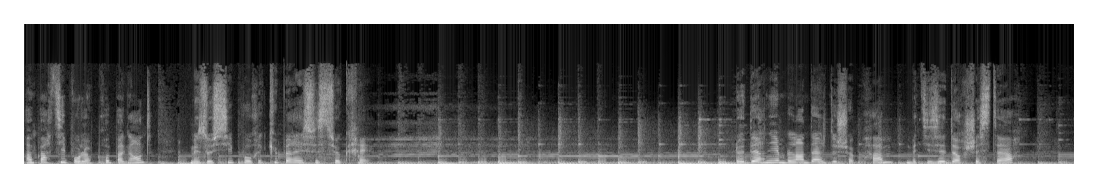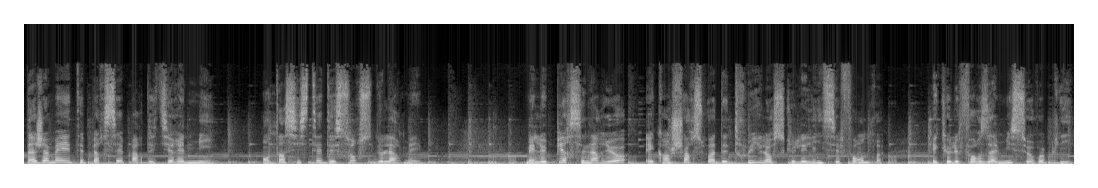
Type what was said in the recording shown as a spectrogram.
un parti pour leur propagande, mais aussi pour récupérer ses secrets. Le dernier blindage de Chopram, baptisé Dorchester, n'a jamais été percé par des tirs ennemis, ont insisté des sources de l'armée. Mais le pire scénario est qu'un char soit détruit lorsque les lignes s'effondrent et que les forces amies se replient.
